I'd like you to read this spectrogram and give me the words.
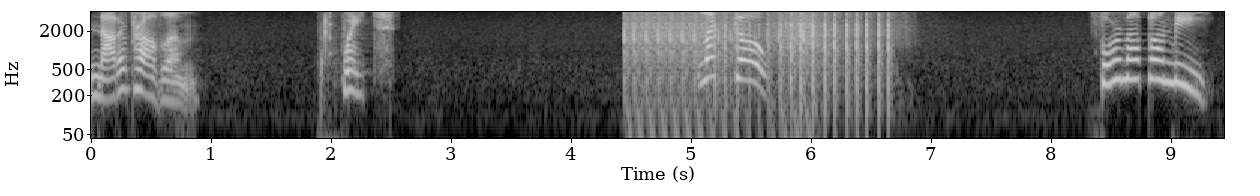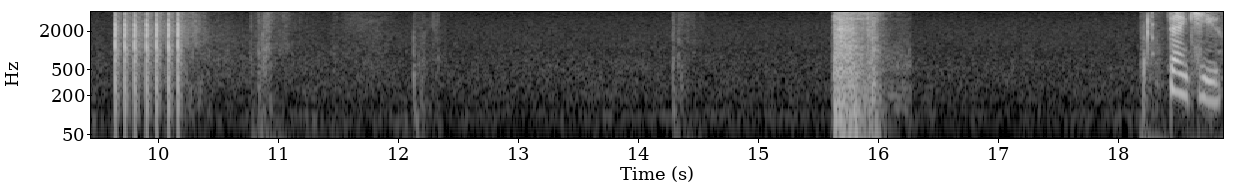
Not a problem. Wait. Let's go. Form up on me. Thank you.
